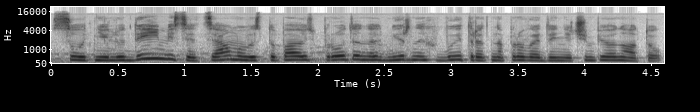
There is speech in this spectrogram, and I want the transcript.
Сотні людей місяцями виступають проти надмірних витрат на проведення чемпіонату.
